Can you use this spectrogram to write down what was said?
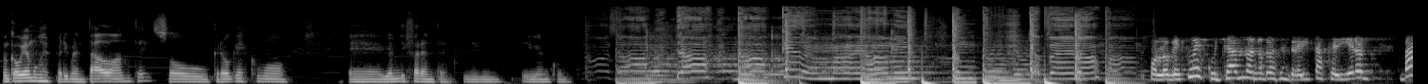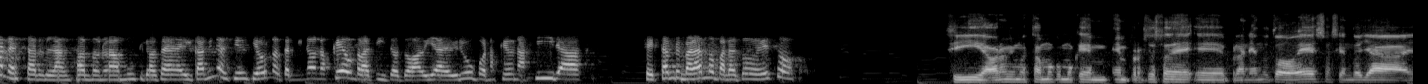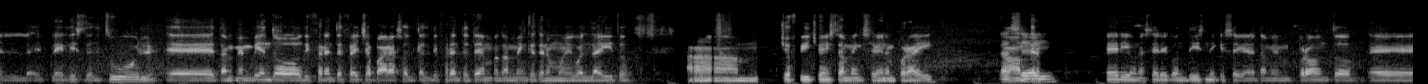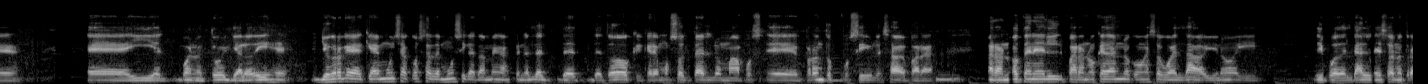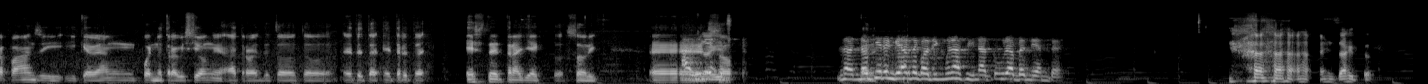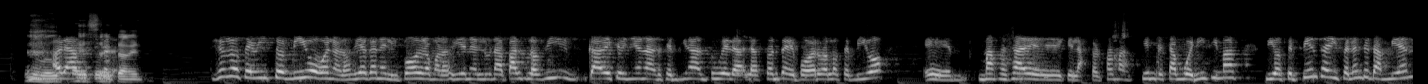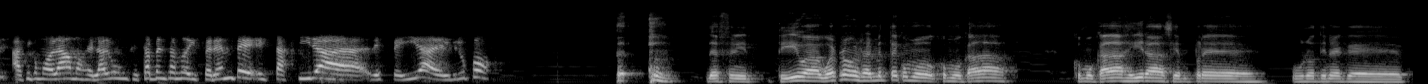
nunca habíamos experimentado antes, so creo que es como eh, bien diferente y, bien cool. por lo que estuve escuchando en otras entrevistas que dieron, van a estar lanzando nueva música. O sea, el camino de Ciencia 1 terminó, nos queda un ratito todavía de grupo, nos queda una gira. ¿Se están preparando para todo eso? Sí, ahora mismo estamos como que en, en proceso de eh, planeando todo eso, haciendo ya el, el playlist del tour, eh, también viendo diferentes fechas para soltar diferentes temas también que tenemos igualdaditos. Um, muchos featurings también que se vienen por ahí. La serie. serie, una serie con Disney que se viene también pronto. Eh, y el, bueno, el tour, ya lo dije. Yo creo que, que hay muchas cosas de música también al final de, de, de todo que queremos soltar lo más eh, pronto posible, ¿sabes? Para, para no tener, para no quedarnos con eso guardado, you know, y, y poder darle eso a nuestros fans y, y que vean pues nuestra visión a través de todo, todo este, este, este trayecto, sorry. Eh, so- No, no quieren quedarte con ninguna asignatura pendiente. Exacto, Ahora, exactamente. Yo los he visto en vivo, bueno, los vi acá en el hipódromo, los vi en el Luna Park, los vi cada vez que vinieron a Argentina, tuve la, suerte de poder verlos en vivo, eh, más allá de, de que las performances siempre están buenísimas. Digo, se piensa diferente también, así como hablábamos del álbum, ¿se está pensando diferente esta gira despedida del grupo? Definitiva. Bueno, realmente como, como cada, como cada gira siempre uno tiene que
